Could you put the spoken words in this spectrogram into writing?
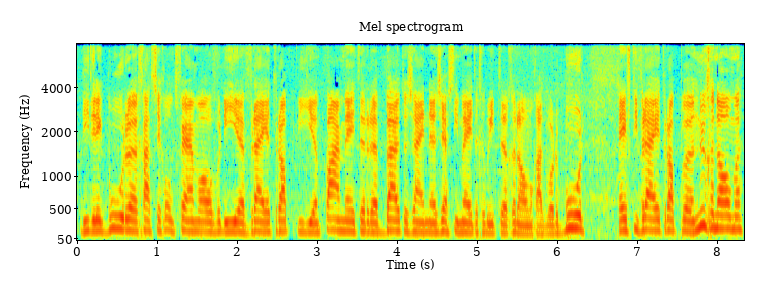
Diederik Boer gaat zich ontfermen over die vrije trap. Die een paar meter buiten zijn 16 meter gebied genomen gaat worden. Boer heeft die vrije trap nu genomen.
